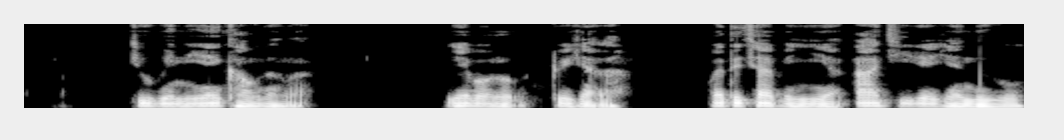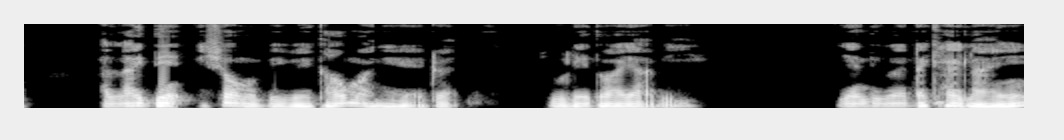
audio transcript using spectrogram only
။ကျူပင်ရဲ့ခေါင်းဆောင်ကရဲဘော်တို့တွေ့ကြလားဝတ္တချပင်ကြီးကအာကြီးတဲ့ရန်သူကို အလိုက်တဲ့အလျှော့မပေးပဲခေါင်းမာနေတဲ့အတွက်ယူလဲသွားရပြီရန်သူကတိုက်ခိုက်လာရင်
